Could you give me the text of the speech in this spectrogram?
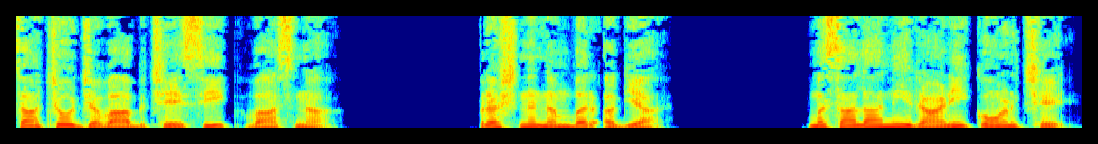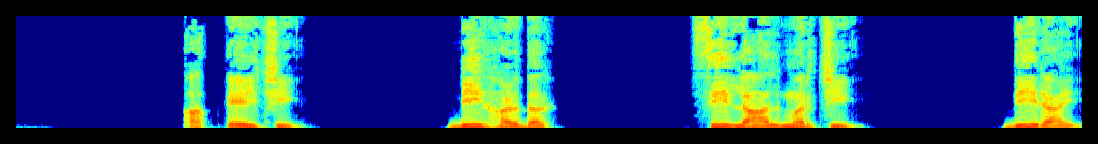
સાચો જવાબ છે સી વાસના. પ્રશ્ન નંબર અગિયાર. મસાલાની રાણી કોણ છે? અ એલચી બી હળદર સી લાલ મરચી ડી રાઈ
